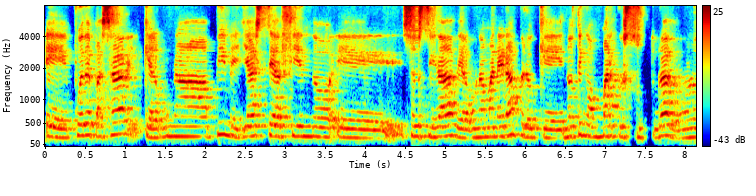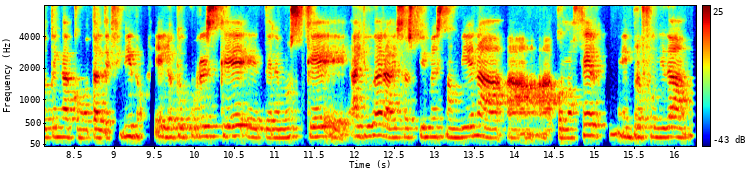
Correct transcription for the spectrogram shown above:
eh, puede pasar que alguna pyme ya esté haciendo eh, sostenibilidad de alguna manera, pero que no tenga un marco estructurado, no lo tenga como tal definido. Eh, lo que ocurre es que tenemos que ayudar a esas pymes también a conocer en profundidad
